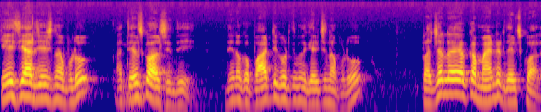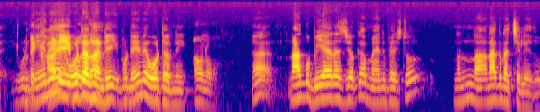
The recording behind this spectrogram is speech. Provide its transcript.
కేసీఆర్ చేసినప్పుడు అది తెలుసుకోవాల్సింది. నేను ఒక పార్టీ గుర్తు మీద గెలిచినప్పుడు ప్రజల యొక్క మ్యాండేట్ తెలుసుకోవాలి. ఇప్పుడు నేనే ఖాళీ అయిపోద్దా? ఓటర్ని అండి ఇప్పుడు నేనే ఓటర్ని. అవును. నాకు బీఆర్ఎస్ యొక్క మేనిఫెస్టో నన్ను నాకు నచ్చలేదు.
